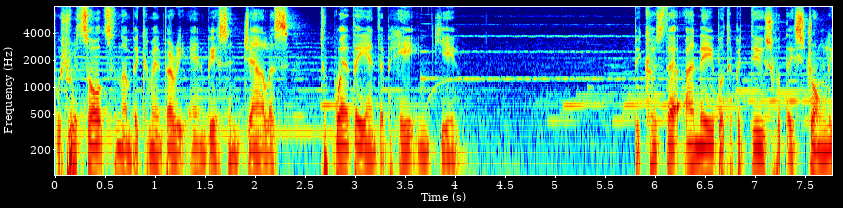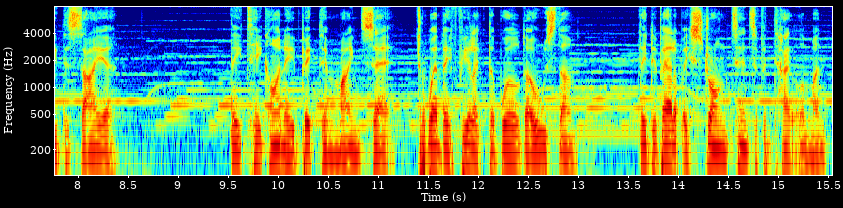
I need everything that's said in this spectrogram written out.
which results in them becoming very envious and jealous to where they end up hating you. Because they're unable to produce what they strongly desire. They take on a victim mindset to where they feel like the world owes them. They develop a strong sense of entitlement.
